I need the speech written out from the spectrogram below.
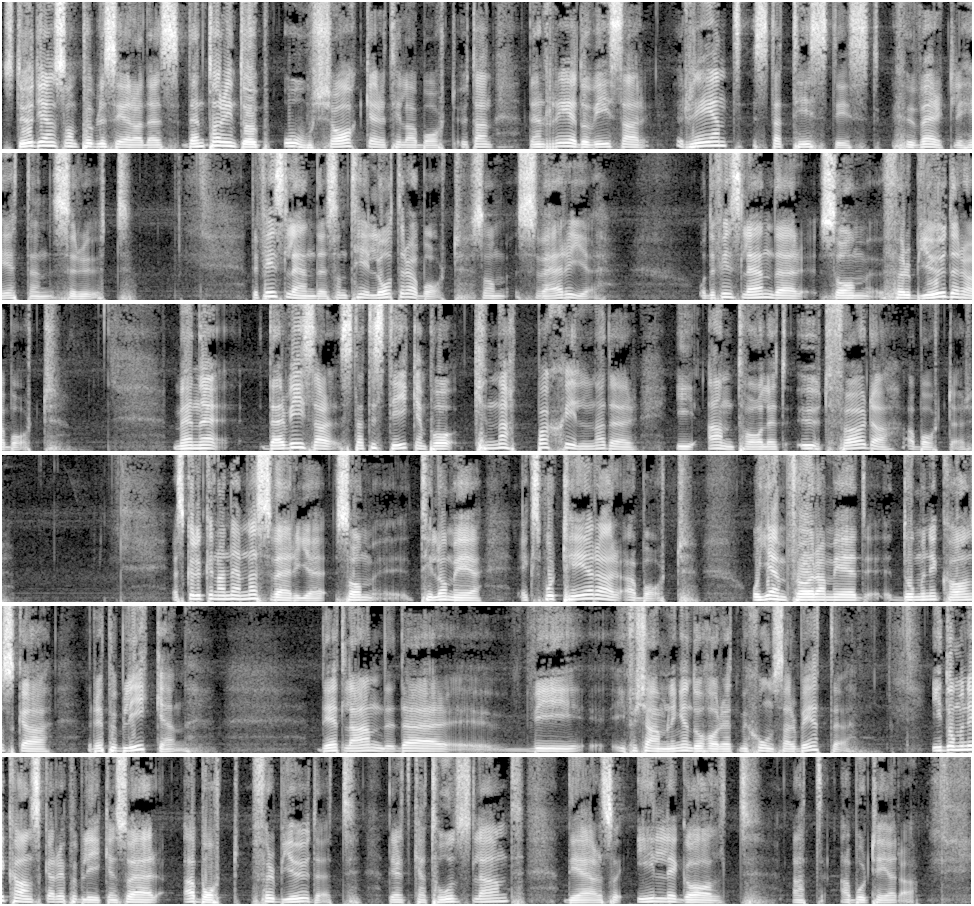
Studien som publicerades den tar inte upp orsaker till abort utan den redovisar rent statistiskt hur verkligheten ser ut. Det finns länder som tillåter abort, som Sverige. Och det finns länder som förbjuder abort. Men eh, där visar statistiken på knappa skillnader i antalet utförda aborter. Jag skulle kunna nämna Sverige som eh, till och med exporterar abort och jämföra med Dominikanska republiken. Det är ett land där eh, vi i församlingen då har ett missionsarbete. I Dominikanska republiken så är abort förbjudet. Det är ett katolskt land. Det är alltså illegalt att abortera.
